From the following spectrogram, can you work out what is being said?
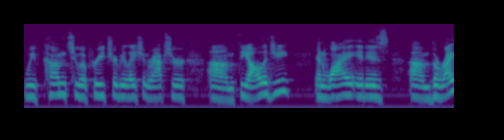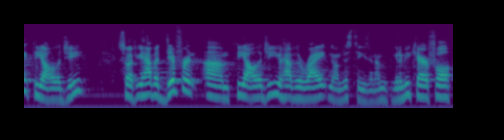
we've come to a pre-tribulation rapture um, theology and why it is um, the right theology so if you have a different um, theology, you have the right. No, I'm just teasing. I'm going to be careful.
